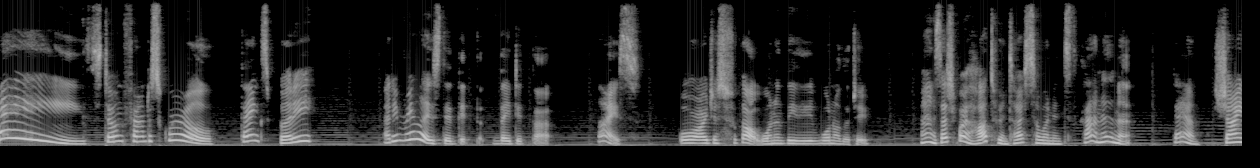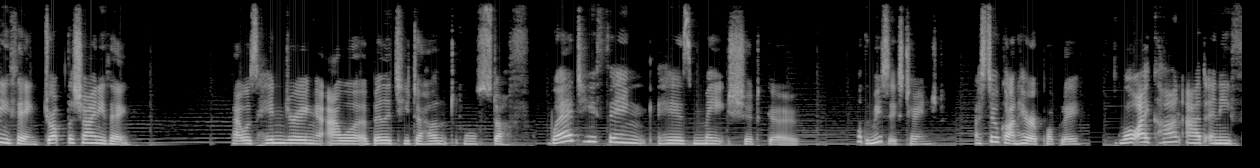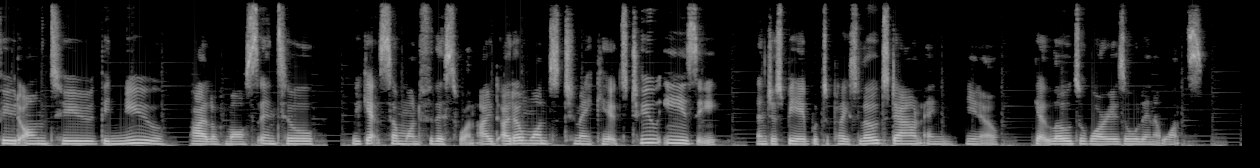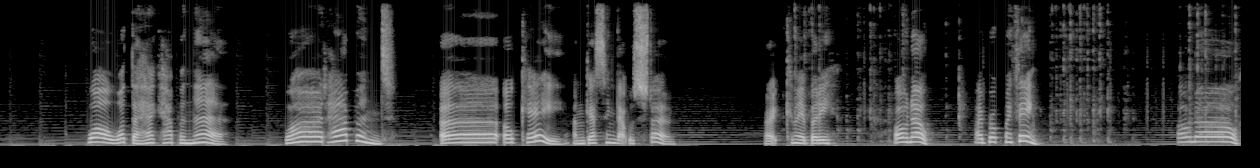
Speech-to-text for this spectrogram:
Hey! Stone found a squirrel. Thanks, buddy. I didn't realize they did, th they did that. Nice. Or I just forgot, one of the one of the two. Man, it's actually quite hard to entice someone into the clan, isn't it? Damn. Shiny thing. Drop the shiny thing. That was hindering our ability to hunt more stuff. Where do you think his mate should go? Oh, the music's changed. I still can't hear it properly. Well, I can't add any food onto the new pile of moss until we get someone for this one. I, I don't want to make it too easy and just be able to place loads down and, you know, get loads of warriors all in at once. Whoa, what the heck happened there? What happened? Uh, okay. I'm guessing that was stone. Right, come here, buddy. Oh no! I broke my thing! Oh no!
